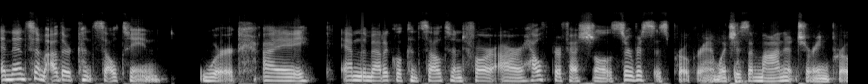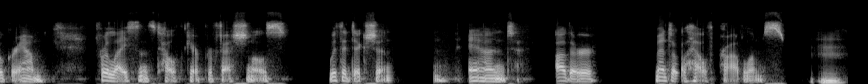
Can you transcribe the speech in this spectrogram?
And then some other consulting work. I am the medical consultant for our health professional services program, which is a monitoring program for licensed healthcare professionals with addiction and other mental health problems. Mm.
